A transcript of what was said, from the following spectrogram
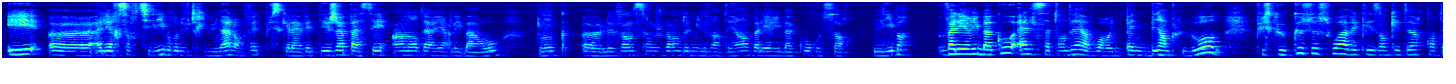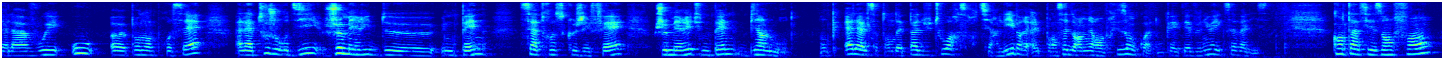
et euh, elle est ressortie libre du tribunal en fait, puisqu'elle avait déjà passé un an derrière les barreaux. Donc euh, le 25 juin 2021, Valérie Bacot ressort libre. Valérie Bacot, elle, s'attendait à avoir une peine bien plus lourde, puisque que ce soit avec les enquêteurs quand elle a avoué ou euh, pendant le procès, elle a toujours dit Je mérite une peine, c'est atroce ce que j'ai fait, je mérite une peine bien lourde. Donc elle, elle s'attendait pas du tout à ressortir libre, elle pensait dormir en prison, quoi. Donc elle était venue avec sa valise. Quant à ses enfants,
